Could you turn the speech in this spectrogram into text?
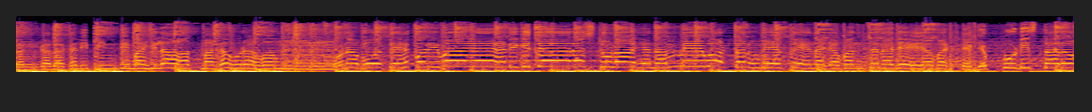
గంగల కలిపింది మహిళా ఆత్మ గౌరవం కొనబోతే కొరివాయే అడిగితే అరెస్టులాయ నమ్మి ఓట్లను వేస్తే నయ వంచన చేయబట్టే ఎప్పుడిస్తారో?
